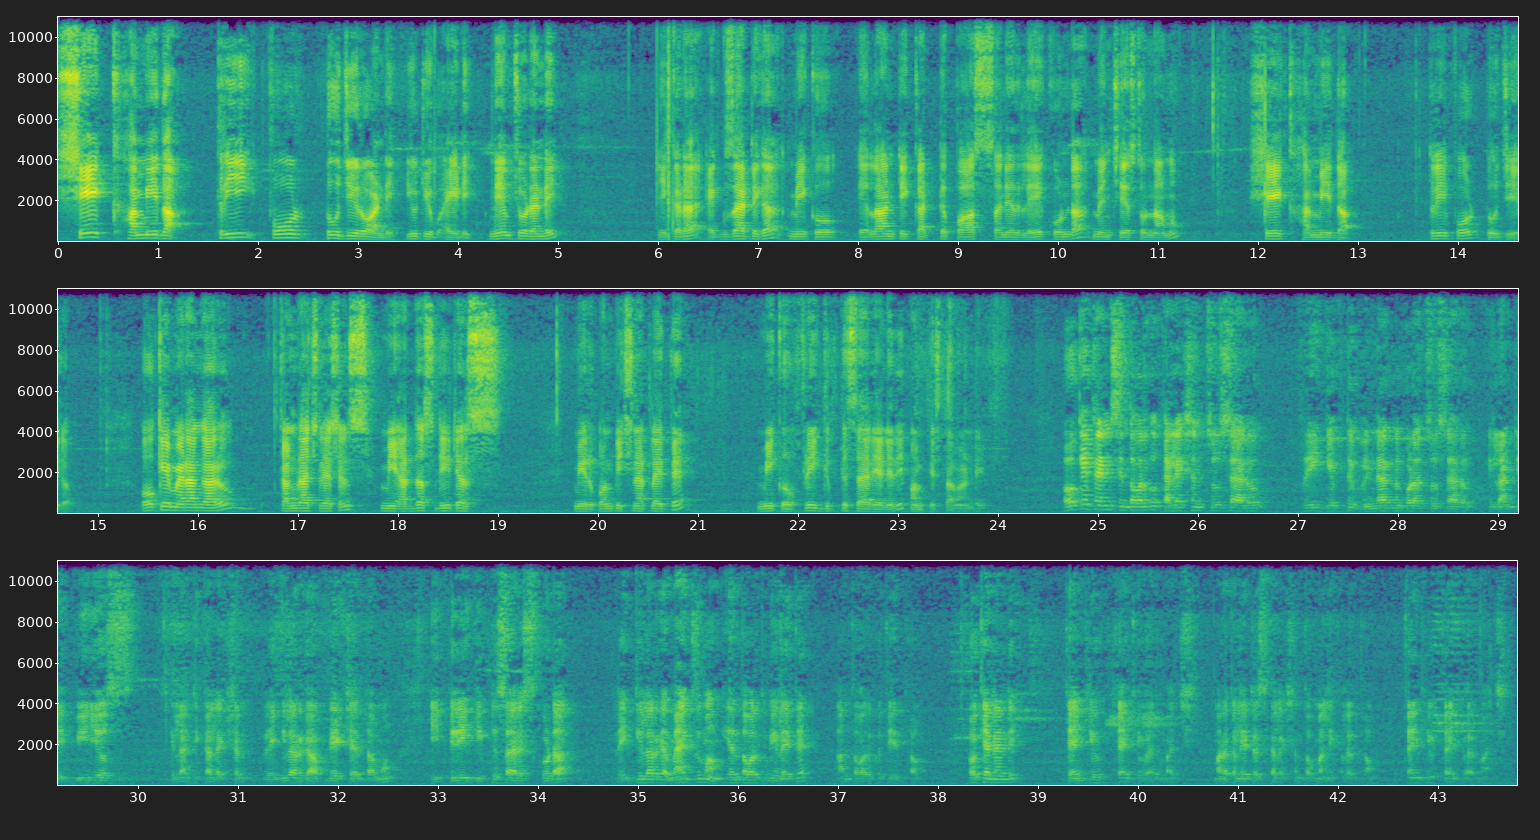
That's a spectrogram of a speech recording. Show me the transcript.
Shaik Hamida three four two zero అండి యూట్యూబ్ ఐడి. నేమ్ చూడండి. ఇక్కడ ఎగ్జాక్ట్గా మీకు ఎలాంటి కట్ పాస్ అనేది లేకుండా మేము చేస్తున్నాము. Shaik Hamida three four two zero. Okay madam గారు. కంగ్రాచులేషన్స్ మీ అడ్రస్ డీటెయిల్స్ మీరు పంపించినట్లయితే మీకు ఫ్రీ గిఫ్ట్ శారీ అనేది పంపిస్తామండి. ఓకే ఫ్రెండ్స్ ఇంతవరకు కలెక్షన్ చూశారు. ఫ్రీ గిఫ్ట్ విన్నర్ని కూడా చూశారు. ఇలాంటి వీడియోస్ ఇలాంటి కలెక్షన్ రెగ్యులర్గా అప్డేట్ చేద్దాము. ఈ ఫ్రీ గిఫ్ట్ శారీస్ కూడా రెగ్యులర్గా మ్యాక్సిమం ఎంతవరకు వీలైతే అంతవరకు తీద్దాం. ఓకేనండి thank you thank you very much మరొక లేటెస్ట్ కలెక్షన్తో మళ్ళీ కలుద్దాం. Thank you thank you very much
